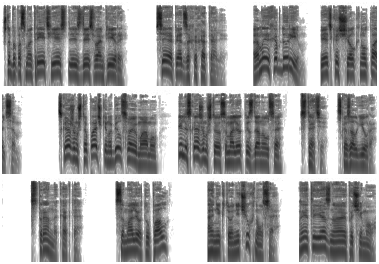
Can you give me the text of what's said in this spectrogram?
чтобы посмотреть, есть ли здесь вампиры? Все опять захохотали. А мы их обдурим. Петька щелкнул пальцем. Скажем, что Пачкин убил свою маму, или скажем, что самолет пизданулся. Кстати, — сказал Юра, — странно как-то. Самолет упал, а никто не чухнулся. Это я знаю почему.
